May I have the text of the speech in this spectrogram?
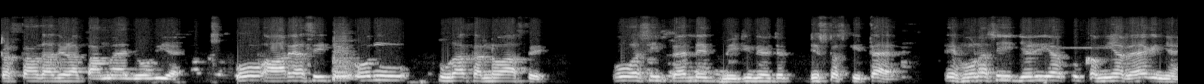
ਟਰੱਕਾਂ ਦਾ ਜਿਹੜਾ ਕੰਮ ਹੈ, ਜੋ ਵੀ ਹੈ, ਉਹ ਆ ਰਿਹਾ ਸੀ ਤੇ ਉਹਨੂੰ ਪੂਰਾ ਕਰਨ ਵਾਸਤੇ ਉਹ ਅਸੀਂ ਪਹਿਲੇ ਮੀਟਿੰਗ ਦੇ ਵਿੱਚ ਡਿਸਕਸ ਕੀਤਾ ਹੈ ਤੇ ਹੁਣ ਅਸੀਂ ਜਿਹੜੀਆਂ ਕੋਈ ਕਮੀਆਂ ਰਹਿ ਗਈਆਂ,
